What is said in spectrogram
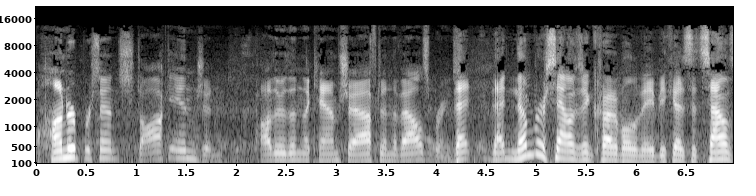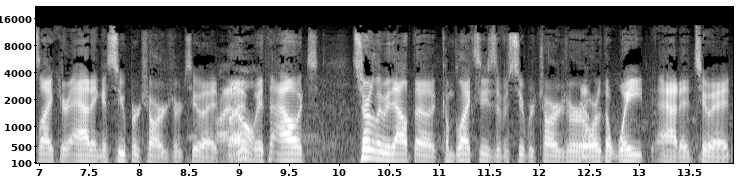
100% stock engine. Other than the camshaft and the valve springs. That that number sounds incredible to me because it sounds like you're adding a supercharger to it, I but know. without certainly without the complexities of a supercharger Yep. or the weight added to it.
